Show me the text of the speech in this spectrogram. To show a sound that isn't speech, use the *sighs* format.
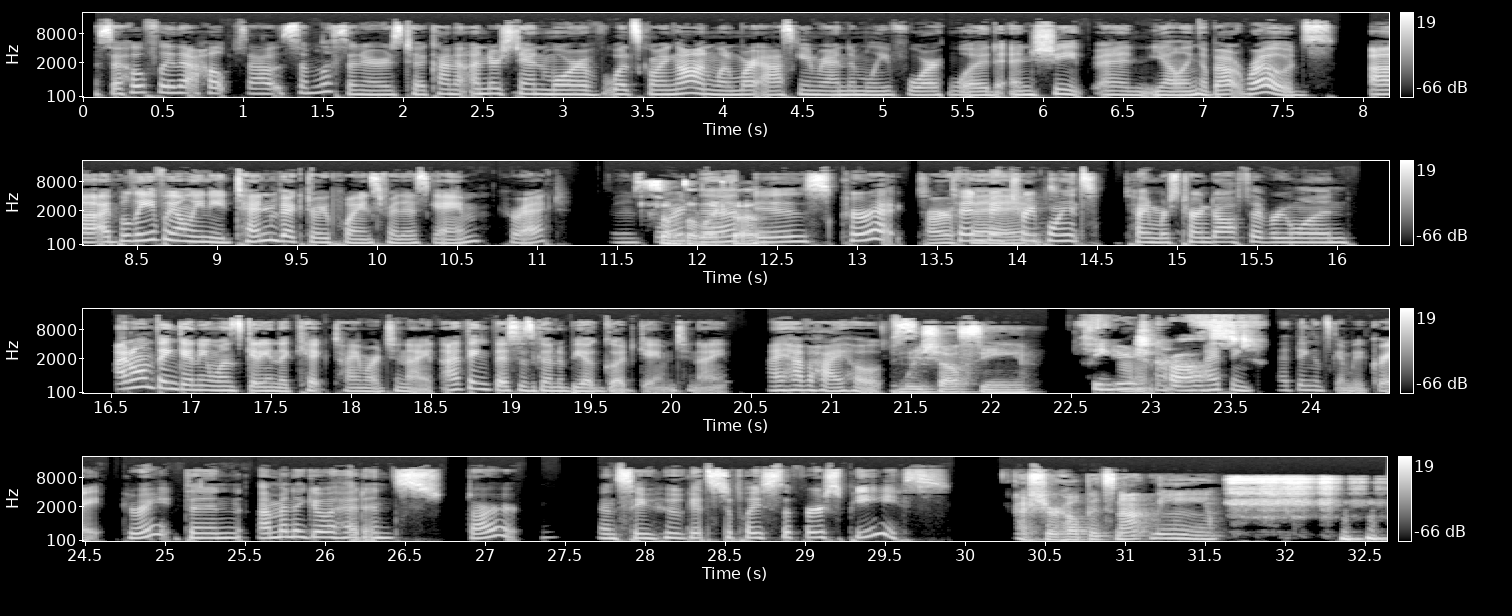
So hopefully that helps out some listeners to kind of understand more of what's going on when we're asking randomly for wood and sheep and yelling about roads. Uh, I believe we only need 10 victory points for this game, correct? This? Something like that. That is correct. Ten victory points. Timers turned off. Everyone. I don't think anyone's getting the kick timer tonight. I think this is going to be a good game tonight. I have high hopes. We shall see. Fingers I- crossed. I think I think it's going to be great. Great. Then I'm going to go ahead and start and see who gets to place the first piece. I sure hope it's not me.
